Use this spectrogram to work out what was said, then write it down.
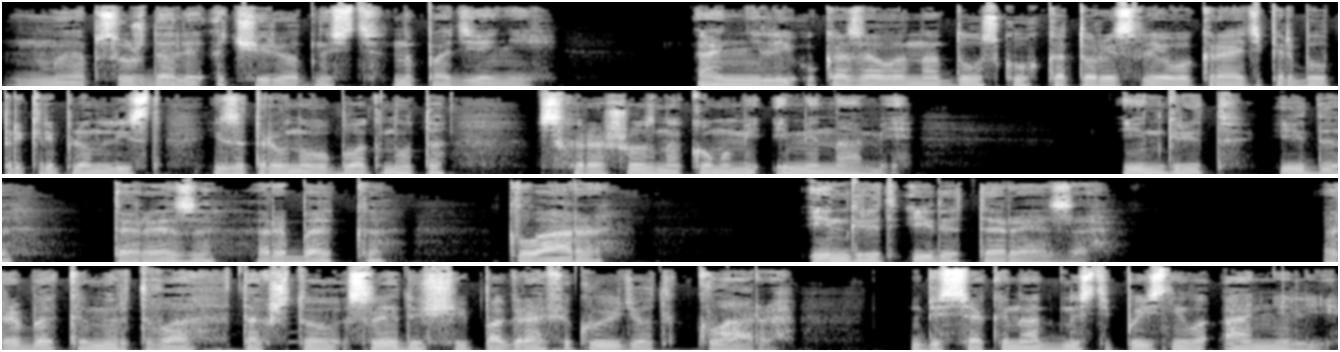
«Мы обсуждали очередность нападений», Анни Ли указала на доску, к которой с левого края теперь был прикреплен лист из отрывного блокнота с хорошо знакомыми именами. Ингрид, Ида, Тереза, Ребекка, Клара, Ингрид, Ида, Тереза. Ребекка мертва, так что следующий по графику идет Клара. Без всякой надобности пояснила Анни Ли.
